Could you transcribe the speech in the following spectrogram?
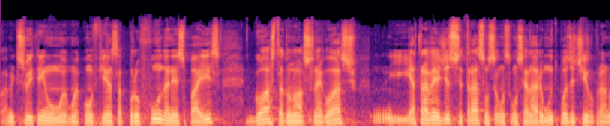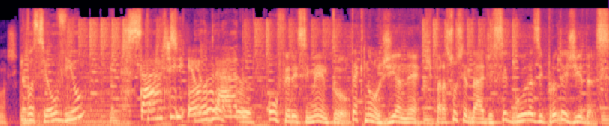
A Mitsui tem uma, uma confiança profunda nesse país, gosta do nosso negócio e através disso se traça um, um cenário muito positivo para nós. Você ouviu Start Eldorado. Oferecimento Tecnologia NEC para sociedades seguras e protegidas.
